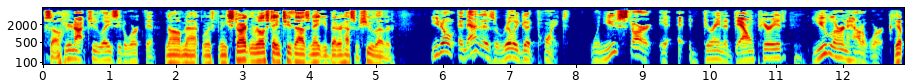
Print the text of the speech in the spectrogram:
So you're not too lazy to work then. no, Matt. When you start in real estate in 2008, you better have some shoe leather. You know, and that is a really good point. When you start i- during a down period, you learn how to work. Yep.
